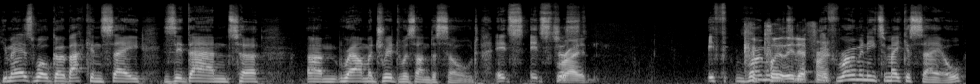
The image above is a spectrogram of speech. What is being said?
You may as well go back and say Zidane to um, Real Madrid was undersold. It's it's just right if completely to, different. If Roma need to make a sale,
